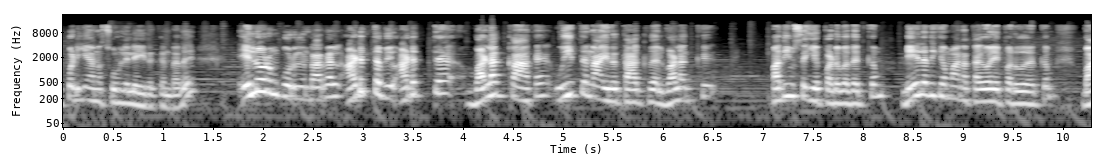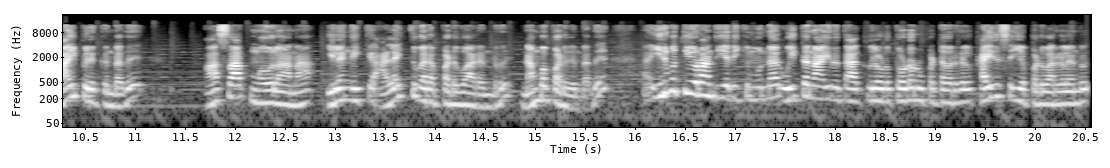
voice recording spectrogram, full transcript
இப்படியான சூழ்நிலை இருக்கின்றது. எல்லோரும் கூறுகின்றார்கள் அடுத்த அடுத்த வழக்காக உயிர்த்த ஞாயிறு தாக்குதல் வழக்கு பதிவு செய்யப்படுவதற்கும் மேலதிகமான தகவலை பெறுவதற்கும் வாய்ப்பு இருக்கின்றது. ஆசாத் மௌலானா இலங்கைக்கு அழைத்து வரப்படுவார் என்று நம்பப்படுகின்றது. இருபத்தி ஓராம் தேதிக்கு முன்னர் உயிர்த்த ஞாயிறு தாக்குதலோடு தொடர்புபட்டவர்கள் கைது செய்யப்படுவார்கள் என்று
